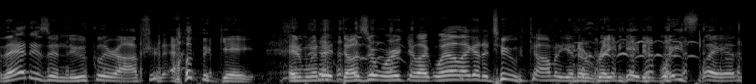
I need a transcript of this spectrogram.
that is a nuclear option out the gate. And when it doesn't work, you're like, well, I got to do comedy in a radiated wasteland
